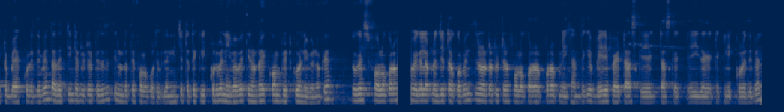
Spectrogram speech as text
একটা ব্যাক করে দেবেন। তাদের তিনটা টুইটার পেজ আছে, তিনটাতে ফলো করে দেবেন। নিচেটাতে ক্লিক করবেন, এইভাবে তিনটাই কমপ্লিট করে নেবেন ওকে তো গাইস ফলো করা হয়ে গেলে আপনি যেটা করবেন তিনটা টুইটার ফলো করার পর আপনি এখান থেকে ভেরিফাই টাস্ক টাস্কে এই জায়গায় একটা ক্লিক করে দিবেন।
